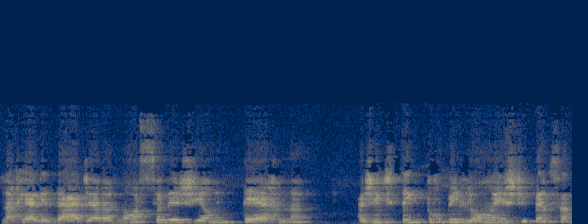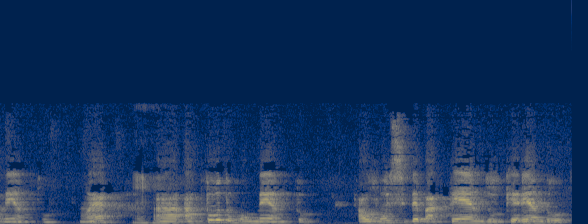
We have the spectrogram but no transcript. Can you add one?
na realidade, era a nossa legião interna. A gente tem turbilhões de pensamento, não é? Uhum. A, a todo momento. Alguns se debatendo, querendo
